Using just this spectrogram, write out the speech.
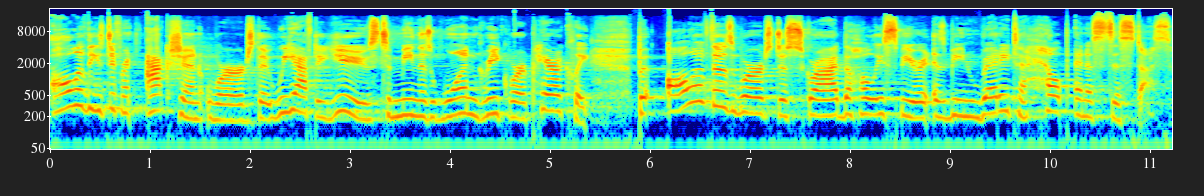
all of these different action words that we have to use to mean this one Greek word, paraclete. But all of those words describe the Holy Spirit as being ready to help and assist us.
